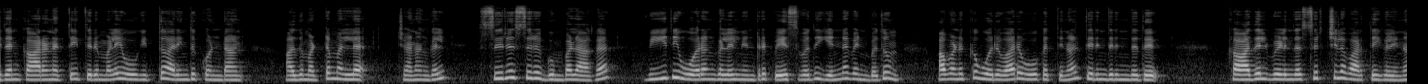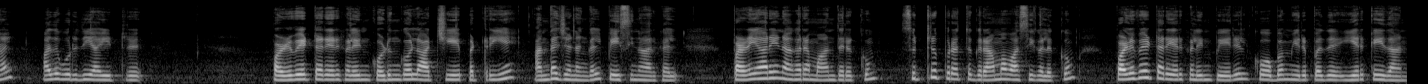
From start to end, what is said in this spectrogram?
இதன் காரணத்தை திருமலை ஊகித்து அறிந்து கொண்டான். அது மட்டுமல்ல ஜனங்கள் சிறு சிறு கும்பலாக வீதி ஓரங்களில் நின்று பேசுவது என்னவென்பதும் அவனுக்கு ஒருவாறு ஊகத்தினால் தெரிந்திருந்தது. காதில் விழுந்த சிற்சில வார்த்தைகளினால் அது உறுதியாயிற்று. பழுவேட்டரையர்களின் கொடுங்கோல் ஆட்சியை பற்றியே அந்த ஜனங்கள் பேசினார்கள். பழையாறை நகர மாந்தருக்கும் சுற்றுப்புறத்து கிராமவாசிகளுக்கும் பழுவேட்டரையர்களின் பேரில் கோபம் இருப்பது இயற்கைதான்.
